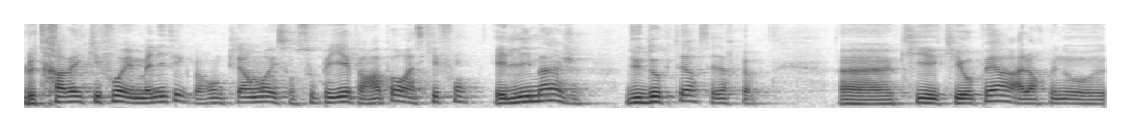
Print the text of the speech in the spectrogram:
le travail qu'ils font est magnifique. Par contre, clairement, ils sont sous-payés par rapport à ce qu'ils font. Et l'image du docteur, c'est-à-dire que euh, qui, opère, alors que nos,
